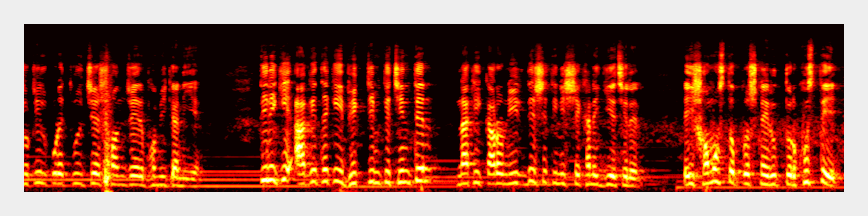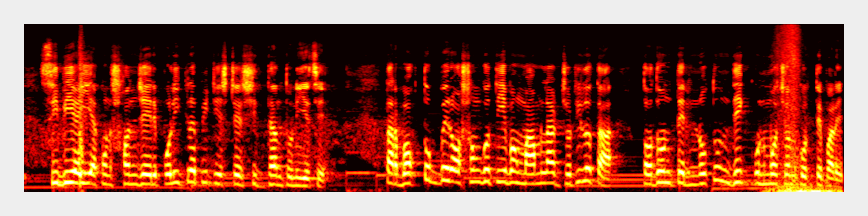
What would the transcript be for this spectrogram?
জটিল করে তুলছে সঞ্জয়ের ভূমিকা নিয়ে। তিনি কি আগে থেকেই ভিকটিমকে চিনতেন, নাকি কারও নির্দেশে তিনি সেখানে গিয়েছিলেন? এই সমস্ত প্রশ্নের উত্তর খুঁজতে সিবিআই এখন সঞ্জয়ের পলিগ্রাফি টেস্টের সিদ্ধান্ত নিয়েছে। তার বক্তব্যের অসঙ্গতি এবং মামলার জটিলতা তদন্তের নতুন দিক উন্মোচন করতে পারে।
